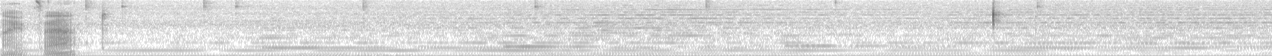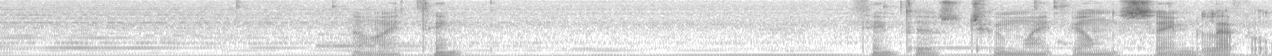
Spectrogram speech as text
Like that. Those two might be on the same level.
